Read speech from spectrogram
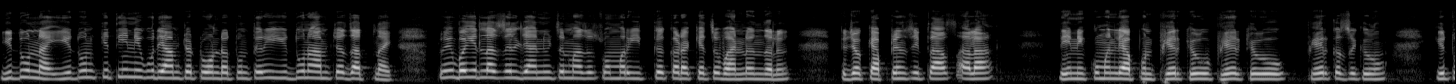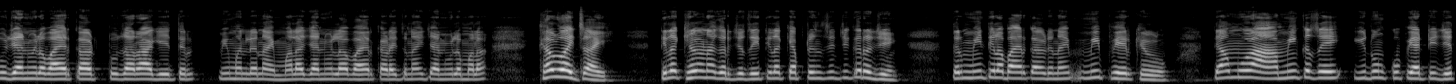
इथून नाही इथून किती निघू दे आमच्या तोंडातून तरी इथून आमच्या जात नाही. तुम्ही बघितलं असेल जान्हवीचं माझं सोमवार इतकं कडाक्याचं भांडण झालं. त्याच्यावर कॅप्टन्सी तास आला. ते निकू म्हणले आपण फेर खेळू फेर खेळू फेर कसं खेळू? की तू जान्हवीला बाहेर काढ तुझा राग ये तर. मी म्हणलं नाही मला जान्हवीला बाहेर काढायचं नाही. जान्हवीला मला खेळवायचं आहे. तिला खेळणं गरजेचं आहे. तिला कॅप्टन्सीची गरज आहे. तर मी तिला बाहेर काढलं नाही मी फेर खेळलो. त्यामुळं आम्ही कसं आहे इथून खूप ॲटेज आहेत.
